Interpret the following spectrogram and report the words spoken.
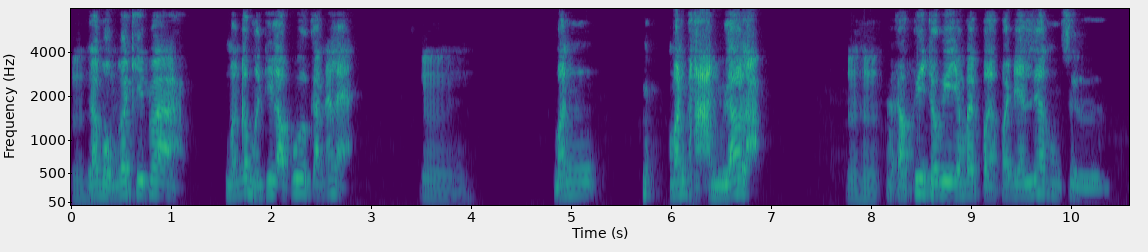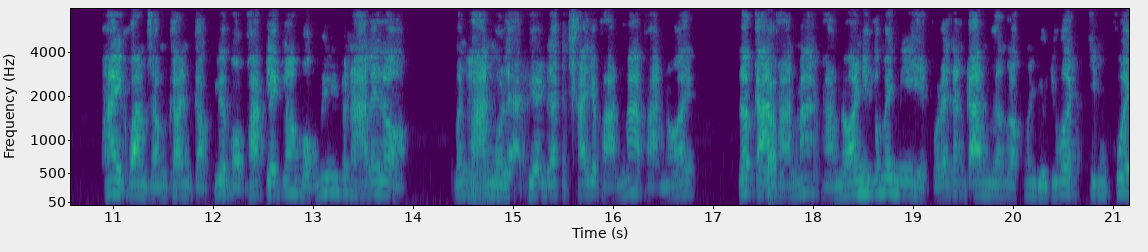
อืมแล้วผมก็คิดว่า มันก็เหมือนที่เราพูดกันนั่นแหละ อืม มันมันผ่านอยู่แล้วล่ะอืมฮึนะครับพี่ทวียังไปเปิดประเด็นเรื่องสื่อให้ความสำคัญกับเรื่องของพรรคเล็กแล้วบอกไม่มีปัญหาอะไรหรอก มันผ่านหมดแหละเพียงแต่ใครจะผ่านมากผ่านน้อย แล้วการผ่านมากผ่านน้อยนี่ก็ไม่มีเหตุผลอะไรทางการเมืองหรอกมันอยู่ที่ว่ากินกล้วย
